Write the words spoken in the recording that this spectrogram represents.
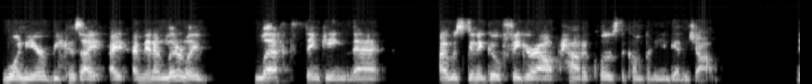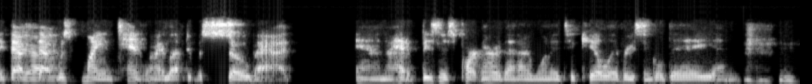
one year because I, I I mean I literally left thinking that I was going to go figure out how to close the company and get a job. Like that yeah. that was my intent when I left. It was so bad and I had a business partner that I wanted to kill every single day, and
